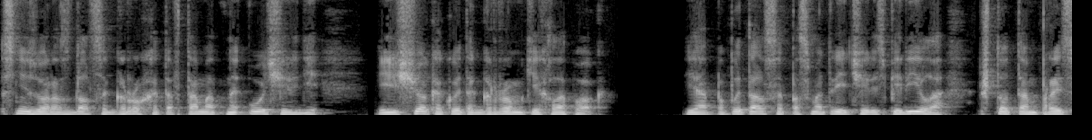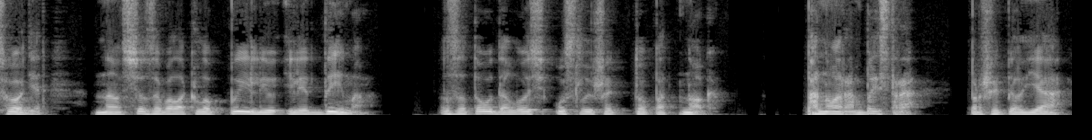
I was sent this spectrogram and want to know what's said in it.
Снизу раздался грохот автоматной очереди и еще какой-то громкий хлопок. Я попытался посмотреть через перила, что там происходит, но все заволокло пылью или дымом. Зато удалось услышать топот ног. «По норам, быстро!» – прошипел я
